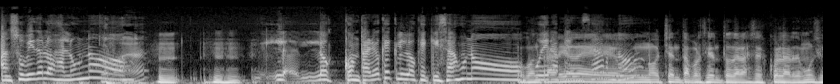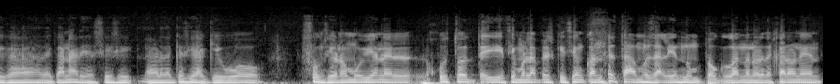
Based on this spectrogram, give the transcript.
¿Han subido los alumnos? ¿eh? lo, contrario que lo que quizás uno pudiera pensar, de ¿no? Un 80% de las escuelas de música de Canarias, sí, sí. La verdad que sí, aquí hubo funcionó muy bien. El, justo te hicimos la prescripción cuando estábamos saliendo un poco, cuando nos dejaron en,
